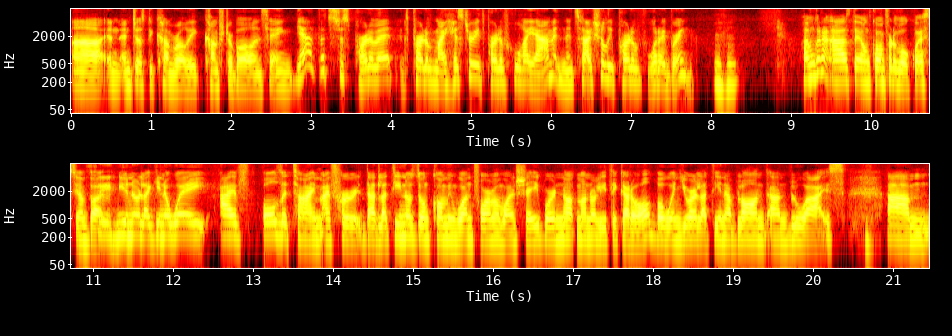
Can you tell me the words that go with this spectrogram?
uh, and, and just become really comfortable and saying yeah that's just part of it. It's part of my history. It's part of who i am and it's actually part of what i bring I'm gonna ask the uncomfortable question, but Sí. you know, like in a way, I've all the time I've heard that Latinos don't come in one form and one shape. We're not monolithic at all. But when you're a Latina, blonde and blue eyes, um,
